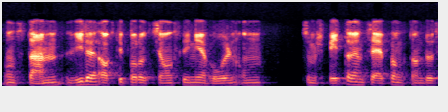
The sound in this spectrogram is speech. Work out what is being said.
und dann wieder auf die Produktionslinie holen, um zum späteren Zeitpunkt dann das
